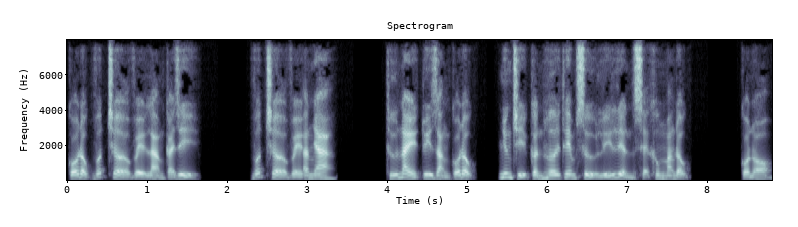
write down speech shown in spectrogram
Có độc vớt trở về làm cái gì? Vớt trở về ăn nha. Thứ này tuy rằng có độc, nhưng chỉ cần hơi thêm xử lý liền sẽ không mang độc. Có nó,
